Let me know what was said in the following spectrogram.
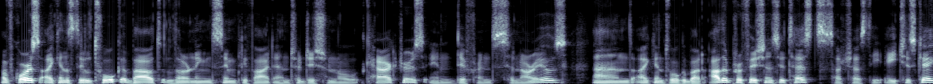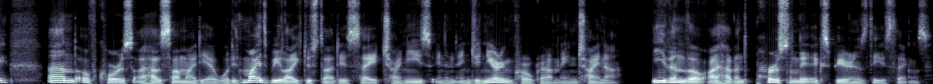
Of course, I can still talk about learning simplified and traditional characters in different scenarios, and I can talk about other proficiency tests such as the HSK, and of course, I have some idea what it might be like to study, say, Chinese in an engineering program in China, even though I haven't personally experienced these things.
